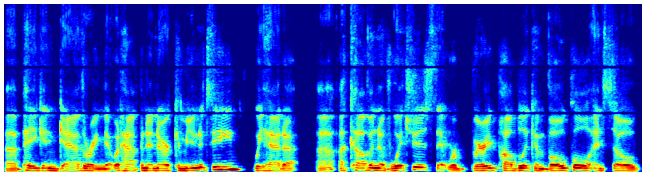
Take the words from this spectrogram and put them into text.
uh, pagan gathering that would happen in our community. We had a, a coven of witches that were very public and vocal, and so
